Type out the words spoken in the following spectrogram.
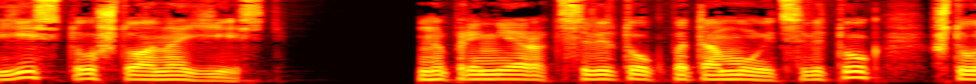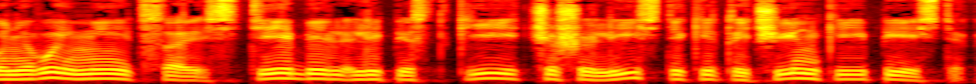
есть то, что она есть. Например, цветок потому и цветок, что у него имеется стебель, лепестки, чешелистики, тычинки и пестик.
